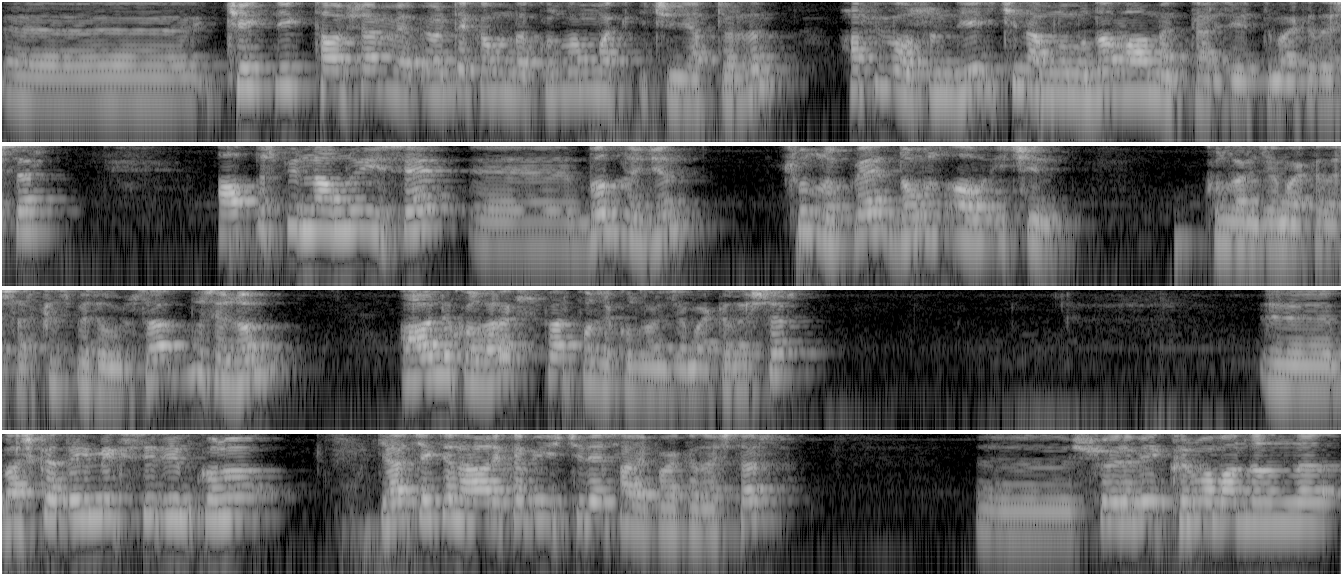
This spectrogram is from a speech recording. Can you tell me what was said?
e, keklik, tavşan ve ördek avında kullanmak için yaptırdım. Hafif olsun diye iki namlumu da Valmet tercih ettim arkadaşlar. 61 namluyu ise e, bıldırcın, çulluk ve domuz avı için kullanacağım arkadaşlar kısmet olursa. Bu sezon ağırlık olarak süperpoze kullanacağım arkadaşlar. E, başka değinmek istediğim konu gerçekten harika bir işçiliğe sahip arkadaşlar. E, şöyle bir kırma mandalını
